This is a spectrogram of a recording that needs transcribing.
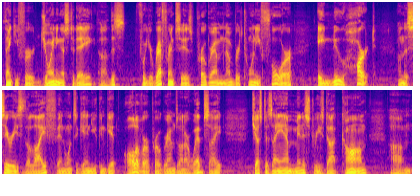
thank you for joining us today. Uh, this, for your reference, is program number 24 A New Heart on the series The Life. And once again, you can get all of our programs on our website, justasIamministries.com. Um,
